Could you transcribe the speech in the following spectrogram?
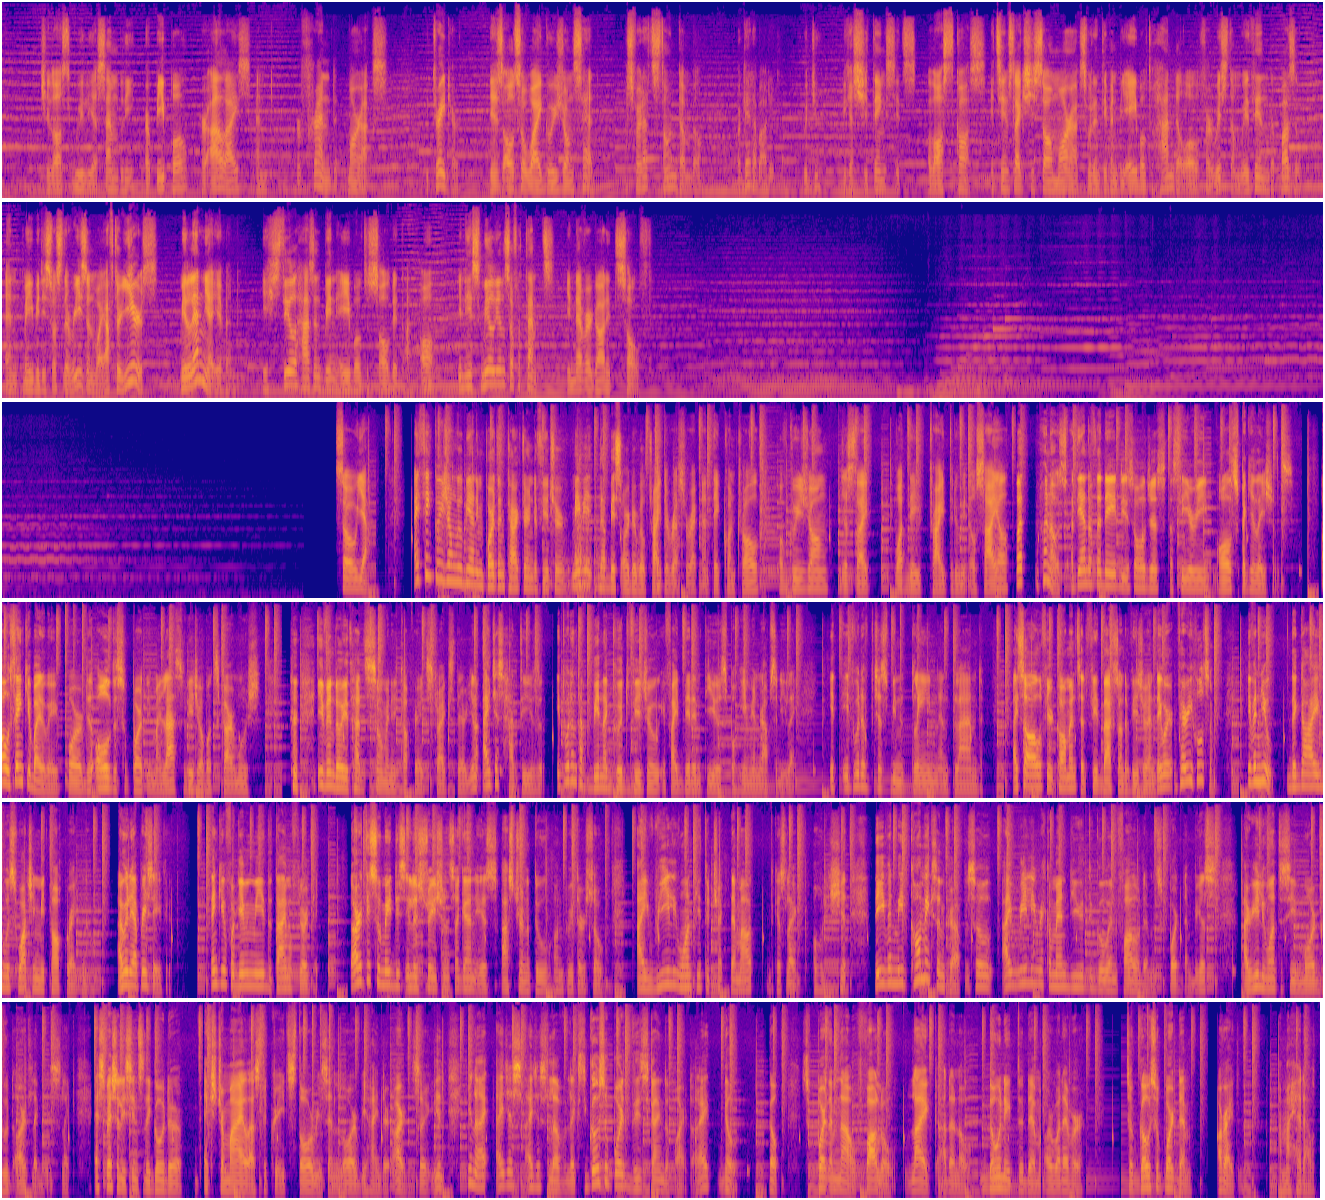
She lost Guili Assembly, her people, her allies, and her friend, Morax, betrayed her. This is also why Guizhong said, As for that stone dumbbell, forget about it, would you? Because she thinks it's a lost cause. It seems like she saw Morax wouldn't even be able to handle all of her wisdom within the puzzle. And maybe this was the reason why, after years, millennia even, he still hasn't been able to solve it at all. In his millions of attempts, he never got it solved. So yeah, I think Guizhong will be an important character in the future. Maybe the Abyss Order will try to resurrect and take control of Guizhong, just like what they tried to do with Osial. But who knows? At the end of the day, this is all just a theory, all speculations. Oh, thank you by the way for the, all the support in my last video about Scaramouche. Even though it had so many copyright strikes there, you know, I just had to use it. It wouldn't have been a good video if I didn't use Bohemian Rhapsody. Like, it, it would have just been plain and bland. I saw all of your comments and feedbacks on the video and they were very wholesome. Even you, the guy who is watching me talk right now. I really appreciate it. Thank you for giving me the time of your day. The artist who made these illustrations again is Astruma2 on Twitter, so I really want you to check them out because like holy shit they even made comics and crap so i really recommend you to go and follow them and support them because i really want to see more good art like this like especially since they go the extra mile as to create stories and lore behind their art. So you, you know I, I just i just love like go support this kind of art all right go go support them now. Follow like i don't know donate to them or whatever. So go support them. All right i'ma head out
